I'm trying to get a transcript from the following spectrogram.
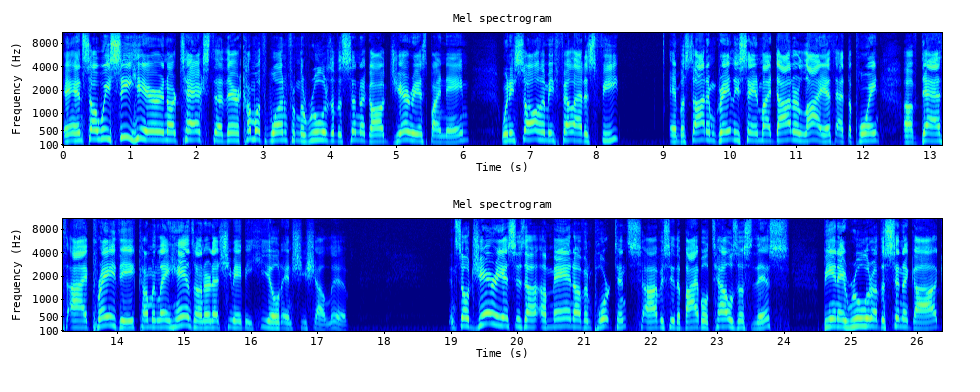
And so we see here in our text, uh, there cometh one from the rulers of the synagogue, Jairus by name. When he saw him, he fell at his feet and besought him greatly, saying, My daughter lieth at the point of death. I pray thee, come and lay hands on her, that she may be healed, and she shall live. And so Jairus is a, a man of importance. Obviously, the Bible tells us this being a ruler of the synagogue,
